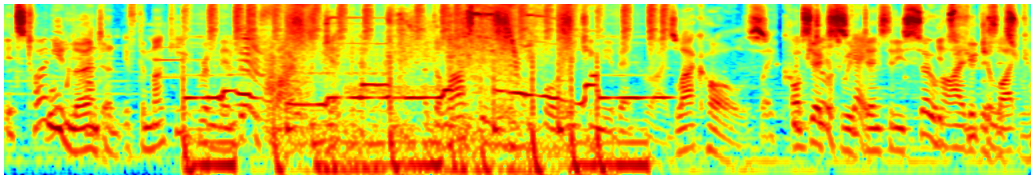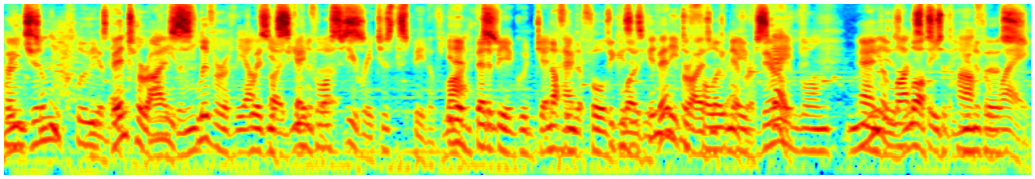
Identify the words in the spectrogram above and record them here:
It's time what you learned it. if the monkey remembered to fire its jetpack at the last instant before reaching the event horizon? Black holes, Well, it could still objects with densities so Its high that light this cone region, still the includes event a horizon, sliver of the where the escape universe. velocity reaches the speed of It light. had better be a good jetpack Nothing that falls because below the event need to horizon follow can a never very escape long and is light lost to the universe away.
